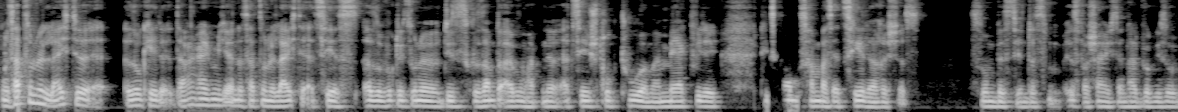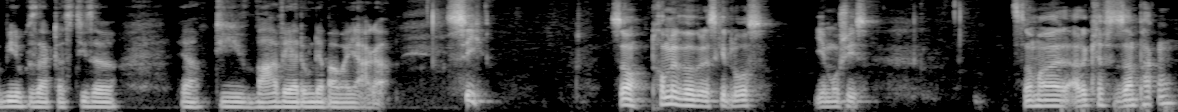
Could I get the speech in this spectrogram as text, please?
Und es hat so eine leichte, also okay, daran kann ich mich erinnern, es hat so eine leichte Erzähls, also wirklich so eine, dieses gesamte Album hat eine Erzählstruktur. Man merkt, wie die, die Songs haben was Erzählerisches. So ein bisschen. Das ist wahrscheinlich dann halt wirklich so, wie du gesagt hast, diese, ja, die Wahrwerdung der Baba Yaga. Sie. So, Trommelwirbel, es geht los, ihr Muschis. Jetzt nochmal alle Kräfte zusammenpacken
